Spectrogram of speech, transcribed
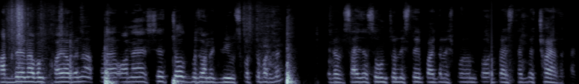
ফাটবে না এবং ক্ষয় হবে না। আপনারা অনায়াসে চোখ বুঝে অনেক ইউজ করতে পারবেন। এটার সাইজ আছে উনচল্লিশ থেকে পঁয়তাল্লিশ পর্যন্ত। প্রাইস থাকবে ছয় হাজার টাকা।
